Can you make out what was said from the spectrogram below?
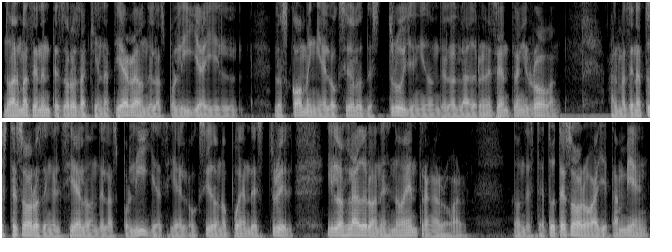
no almacenen tesoros aquí en la tierra donde las polillas y los comen y el óxido los destruyen y donde los ladrones entran y roban Almacena tus tesoros en el cielo, donde las polillas y el óxido no pueden destruir y los ladrones no entran a robar. Donde esté tu tesoro, allí también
